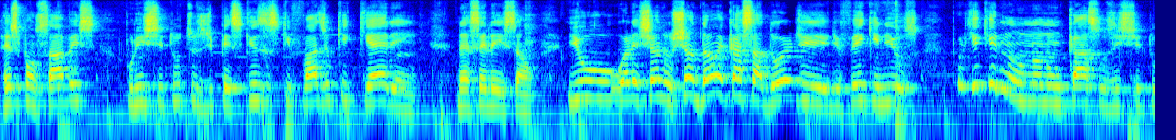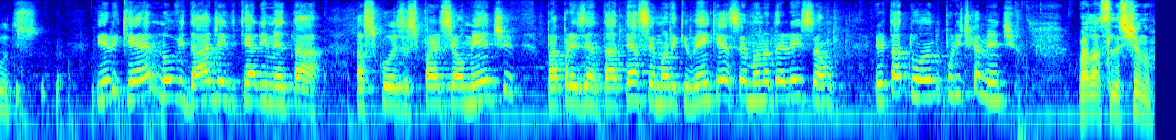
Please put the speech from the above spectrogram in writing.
responsáveis por institutos de pesquisas que fazem o que querem nessa eleição. E o, o Alexandre, o Xandão é caçador de, de fake news. Por que, que ele não, não, não caça os institutos? E ele quer novidade, ele quer alimentar as coisas parcialmente para apresentar até a semana que vem, que é a semana da eleição. Ele está atuando politicamente. Vai lá, Celestino.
